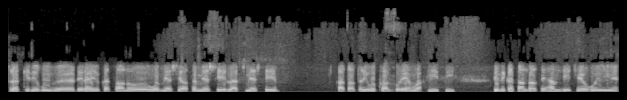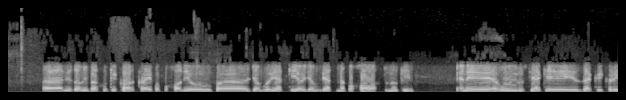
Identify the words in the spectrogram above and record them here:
صورت کې د غوي ډیری کسانو و میاشتې اته میاشتې لس میاشتې حتی تر یو کال پورې هم وخت نیسي ځینې کسان داسې هم دي چې غوي نظامی برخو کې کار کړی په پخوانی په جمهوریت کې یا جمهوریت نه په خو وختونو کې یعنی هغه روسیا کې ذکر کړی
